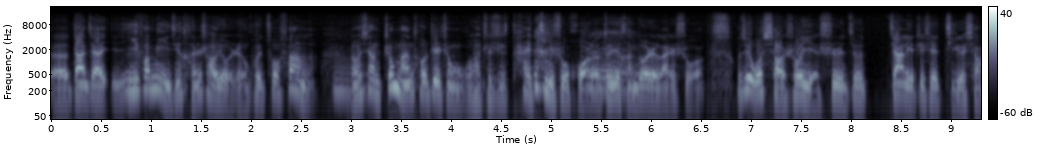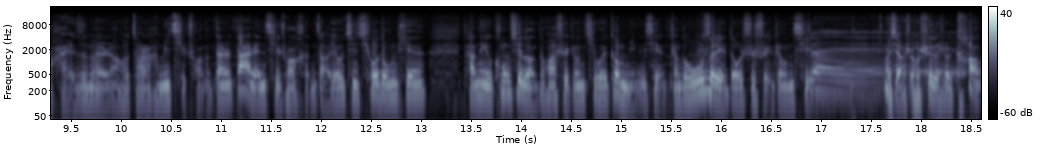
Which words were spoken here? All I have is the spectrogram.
呃，大家一方面已经很少有人会做饭了，然后像蒸馒头这种，哇，这是太技术活了，对于很多人来说。我记得我小时候也是，就家里这些几个小孩子们，然后早上还没起床呢，但是大人起床很早，尤其秋冬天，它那个空气冷的话，水蒸气会更明显，整个屋子里都是水蒸气。对，我小时候睡的是 炕，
